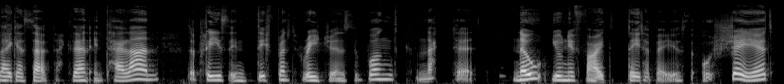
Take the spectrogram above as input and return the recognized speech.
Like I said back then in Thailand, the police in different regions weren't connected, no unified database or shared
